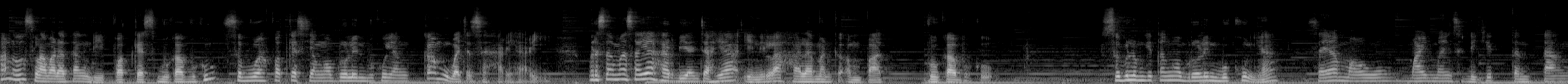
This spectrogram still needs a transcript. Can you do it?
Halo, selamat datang di podcast Buka Buku, sebuah podcast yang ngobrolin buku yang kamu baca sehari-hari. Bersama saya Hardian Cahya, inilah halaman keempat Buka Buku. Sebelum kita ngobrolin bukunya, saya mau main-main sedikit tentang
